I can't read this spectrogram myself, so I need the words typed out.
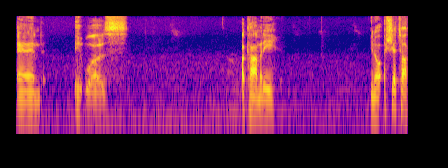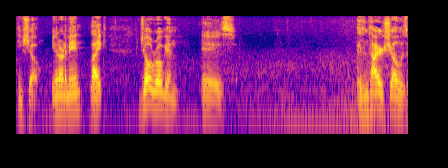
And it was a comedy, you know, a shit talking show. You know what I mean? Like, Joe Rogan is. His entire show is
